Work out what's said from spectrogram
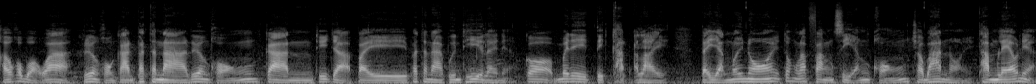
เขาก็บอกว่าเรื่องของการพัฒนาเรื่องของการที่จะไปพัฒนาพื้นที่อะไรเนี่ยก็ไม่ได้ติดขัดอะไร แต่อย่างน้อยๆ ต้องรับฟังเสียงของชาวบ้านหน่อยทำแล้วเนี่ย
